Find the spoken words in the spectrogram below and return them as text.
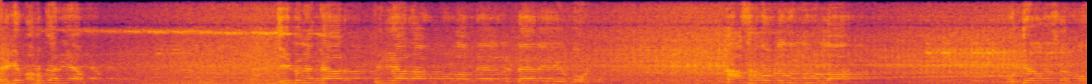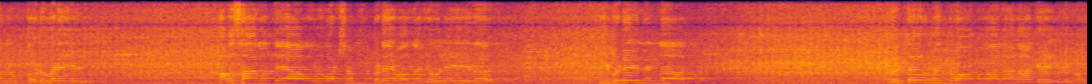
എനിക്ക് നമുക്കറിയാം ജീവനക്കാർ പിരിയാറാകുമ്പോൾ അവരെ റിട്ടയർ ചെയ്യുമ്പോൾ കാസർഗോഡ് നിന്നുമുള്ള ഉദ്യോഗസ്ഥർ പോലും തൊടുപുഴയിൽ അവസാനത്തെ ആ ഒരു വർഷം ഇവിടെ വന്ന് ജോലി ചെയ്ത് ഇവിടെ നിന്ന് റിട്ടയർമെന്റ് വാങ്ങുവാനാണ് ആഗ്രഹിക്കുന്നത്.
